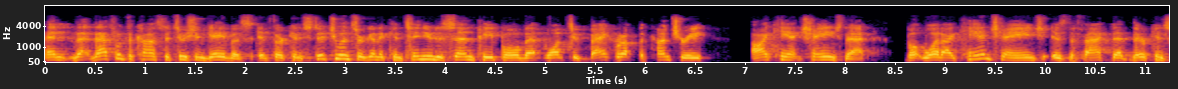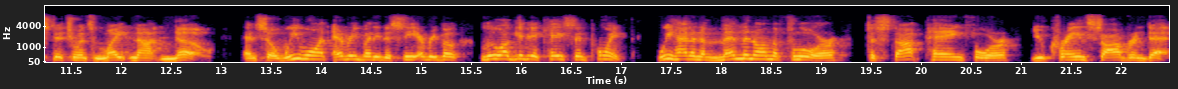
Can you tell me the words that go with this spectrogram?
And that, that's what the Constitution gave us. If their constituents are going to continue to send people that want to bankrupt the country, I can't change that. But what I can change is the fact that their constituents might not know. And so we want everybody to see every vote. Lou, I'll give you a case in point. We had an amendment on the floor to stop paying for Ukraine's sovereign debt.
